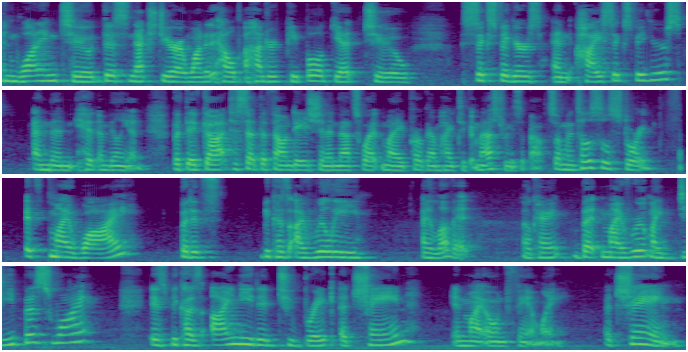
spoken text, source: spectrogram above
and wanting to, this next year, I wanted to help 100 people get to six figures and high six figures and then hit a million. But they've got to set the foundation, and that's what my program High Ticket Mastery is about. So I'm going to tell this little story. It's my why, but it's because I really, I love it. Okay. But my root, my deepest why is because I needed to break a chain in my own family a chain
